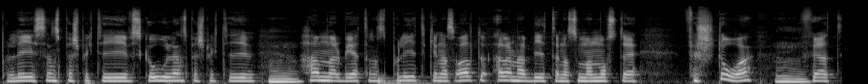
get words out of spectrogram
polisens perspektiv, skolans perspektiv, mm. hamnarbetarnas, politikernas och allt, alla de här bitarna som man måste förstå mm. för att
